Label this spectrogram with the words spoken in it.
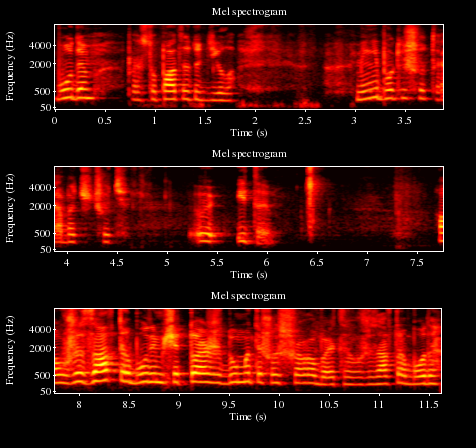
будемо приступати до діла. Мені поки що треба чуть-чуть е, іти. А вже завтра будемо ще теж думати, що, що робити. Вже завтра буде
